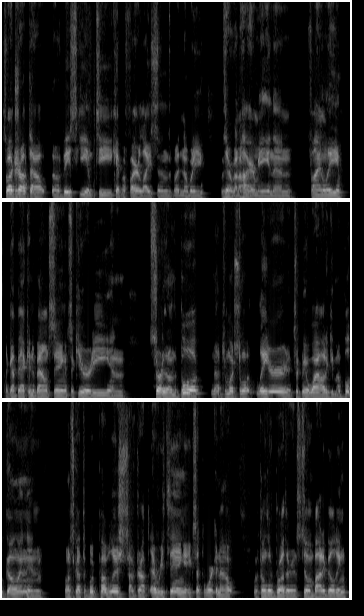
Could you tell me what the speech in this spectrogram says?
So I dropped out of basic EMT, kept my fire license, but nobody was ever gonna hire me. And then finally, I got back into bouncing and security, and started on the book. Not too much later, and it took me a while to get my book going. And once I got the book published, I've dropped everything except working out with my little brother and still in bodybuilding.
